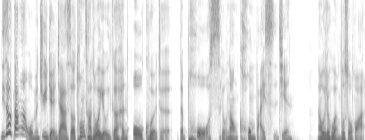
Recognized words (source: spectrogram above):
你知道，当我们拒绝人家的时候，通常都会有一个很 awkward 的，pause，有那种空白时间，然后我就忽然不说话了，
